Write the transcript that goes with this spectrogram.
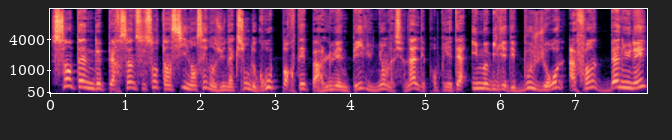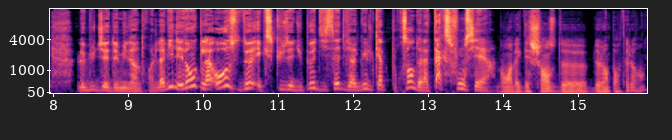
centaines de personnes se sont ainsi lancées dans une action de groupe portée par l'UNPI, l'Union nationale des propriétaires immobiliers des Bouches-du-Rhône, afin d'annuler le budget 2023 de la ville et donc la hausse de, excusez du peu, 17,4% de la taxe foncière. Bon, avec des chances de, de l'emporter, Laurent?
